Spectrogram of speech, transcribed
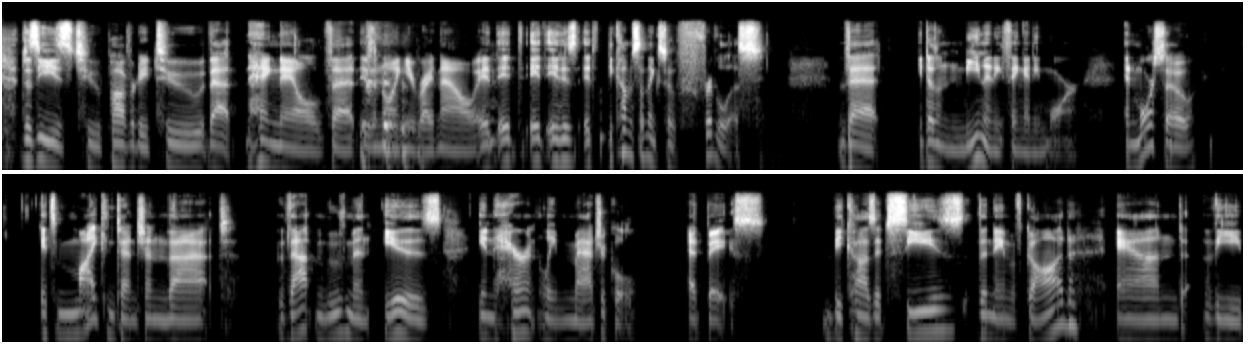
disease to poverty to that hangnail that is annoying you right now. It, it, it, it is, it becomes something so frivolous that it doesn't mean anything anymore. And more so, it's my contention that that movement is inherently magical at base because it sees the name of God and the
